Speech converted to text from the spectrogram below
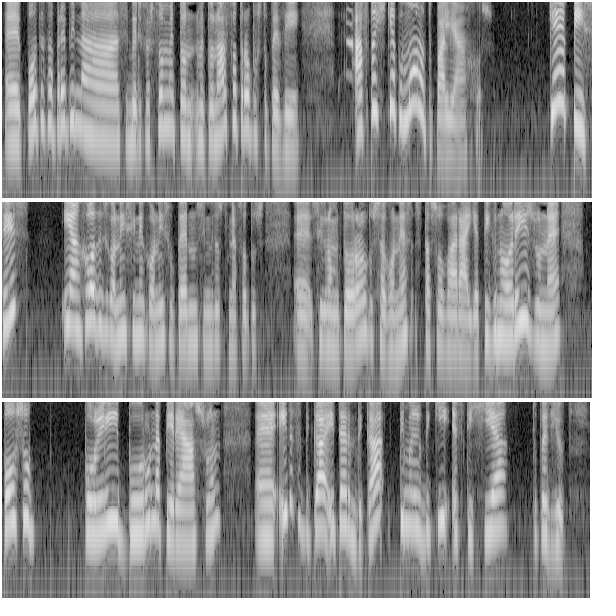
ε, πότε θα πρέπει να συμπεριφερθώ με τον, με τον Α τρόπο στο παιδί. Αυτό έχει και από μόνο του πάλι άγχος. Και επίσης, οι αγχώδεις γονείς είναι γονείς που παίρνουν συνήθως τον εαυτό τους, ε, συγγνώμη, το ρόλο τους αγωνίας στα σοβαρά, γιατί γνωρίζουν πόσο πολλοί μπορούν να επηρεάσουν ε, είτε θετικά είτε αρνητικά τη μελλοντική ευτυχία του παιδιού τους.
